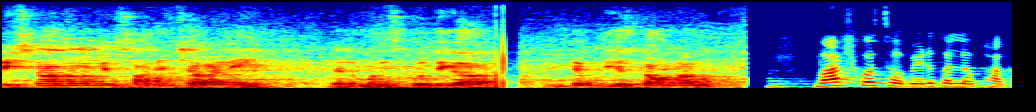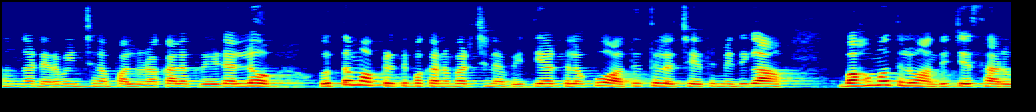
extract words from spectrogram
నిష్ణాతను మీరు సాధించాలని నేను మనస్ఫూర్తిగా విజ్ఞప్తి చేస్తూ ఉన్నాను. వార్షికోత్సవ వేడుకల్లో భాగంగా నిర్వహించిన పలు రకాల క్రీడల్లో ఉత్తమ ప్రతిభ కనబరిచిన విద్యార్థులకు అతిథుల చేతి మీదుగా బహుమతులు అందజేశారు.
